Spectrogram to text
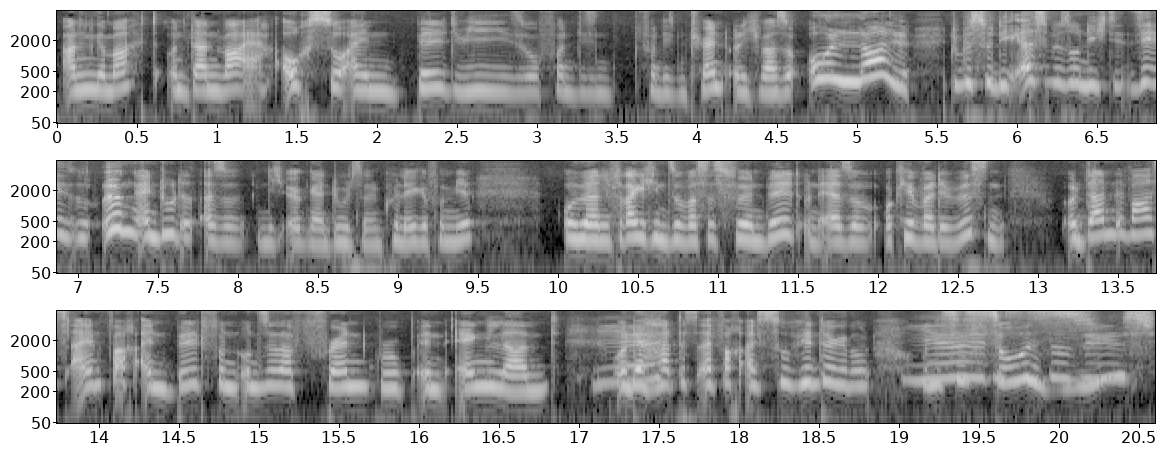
angemacht und dann war auch so ein Bild wie so von diesem, von diesem Trend und ich war so, oh lol, du bist so die erste Person, die ich sehe, so irgendein Dude, also nicht irgendein Dude, sondern ein Kollege von mir. Und dann frage ich ihn so, was ist für ein Bild? Und er so, okay, wollt ihr wissen? Und dann war es einfach ein Bild von unserer Friend Group in England. Und er Yeah. hat es einfach als so Hintergrund. Und es Yeah, ist das so, ist so süß.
